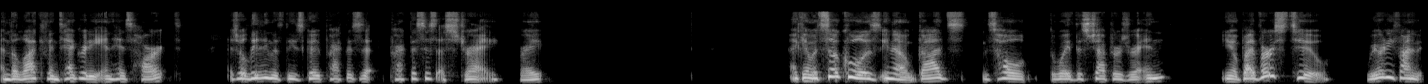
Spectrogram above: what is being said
and the lack of integrity in his heart is what leading these good practices practices astray, right? Again, what's so cool is, you know, God's this whole the way this chapter is written, you know, by verse two, we already find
